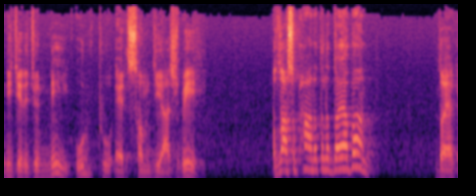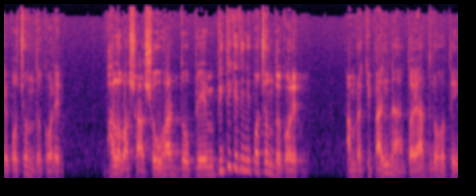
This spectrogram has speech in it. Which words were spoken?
নিজের জন্যেই উল্টু এর সমজি আসবে। আল্লাহ সুবহান দয়াবান। দয়াকে পছন্দ করেন। ভালোবাসা, সৌহার্দ্য, প্রেম, প্রীতিকে তিনি পছন্দ করেন। আমরা কি পারি না দয়াদ্র হতে?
